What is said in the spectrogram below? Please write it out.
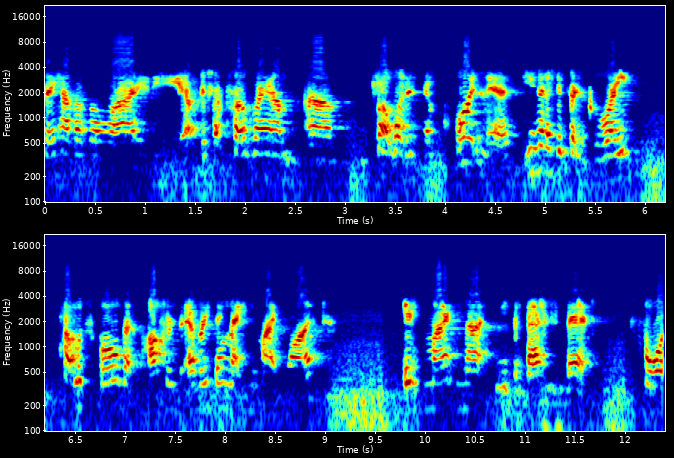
they have a variety of different programs. Um, but what is important is, even if it's a great public school that offers everything that you might want, it might not be the best fit for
